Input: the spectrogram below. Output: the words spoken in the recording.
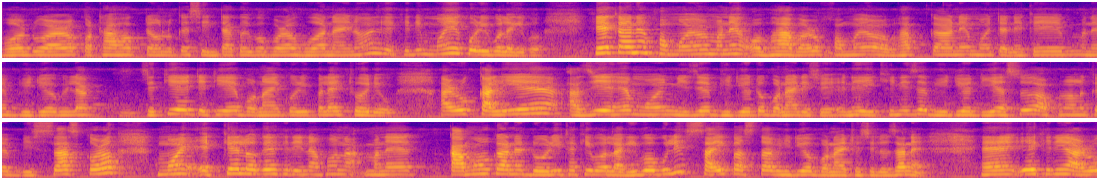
ঘৰ দুৱাৰৰ কথা হওক তেওঁলোকে চিন্তা কৰিব পৰা হোৱা নাই নহয় সেইখিনি ময়ে কৰিব লাগিব। সেইকাৰণে সময়ৰ মানে অভাৱ আৰু সময়ৰ অভাৱ কাৰণে মই তেনেকৈ মানে ভিডিঅ'বিলাক যেতিয়াই তেতিয়াই বনাই কৰি পেলাই থৈ দিওঁ। আৰু কালিয়ে আজিয়েহে মই নিজে ভিডিঅ'টো বনাই দিছোঁ এনেই এইখিনি যে ভিডিঅ' দি আছোঁ আপোনালোকে বিশ্বাস কৰক মই একেলগে সেইদিনাখন মানে কামৰ কাৰণে দৌৰি থাকিব লাগিব বুলি চাৰি পাঁচটা ভিডিঅ' বনাই থৈছিলোঁ জানে? এইখিনি আৰু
